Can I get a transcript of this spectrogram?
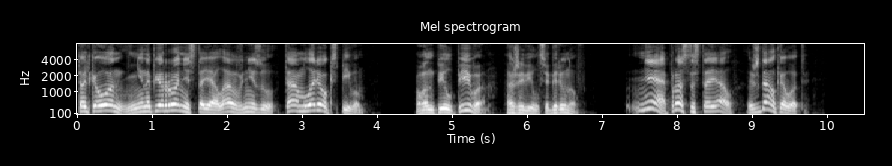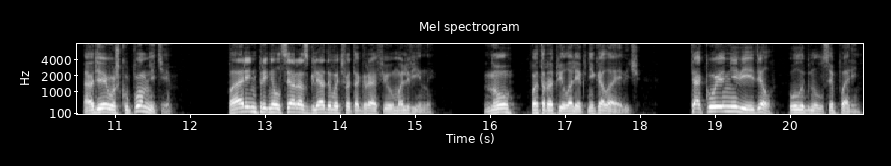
«Только он не на перроне стоял, а внизу. Там ларек с пивом». «Он пил пиво?» — оживился Горюнов. «Не, просто стоял. Ждал кого-то. «А девушку помните?» Парень принялся разглядывать фотографию Мальвины. «Ну?» — поторопил Олег Николаевич. «Такую не видел», — улыбнулся парень.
